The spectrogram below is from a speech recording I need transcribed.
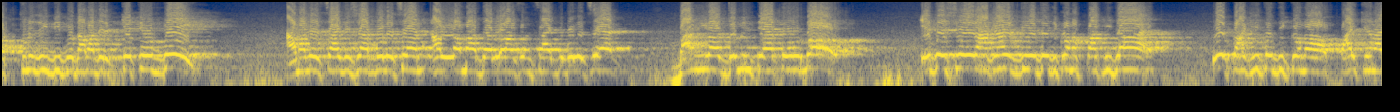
অর্থনৈতিক বিপদ আমাদের কেটে উঠবে। আমাদের সাইদি সাহেব বলেছেন, আল্লামা হাসান সাইদি বলেছেন, বাংলার জমিনটা এত উর্বর, এদেশের আকাশ দিয়ে যদি কোনো পাখি যায়, ওই পাখি যদি কোনো পায়খানা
